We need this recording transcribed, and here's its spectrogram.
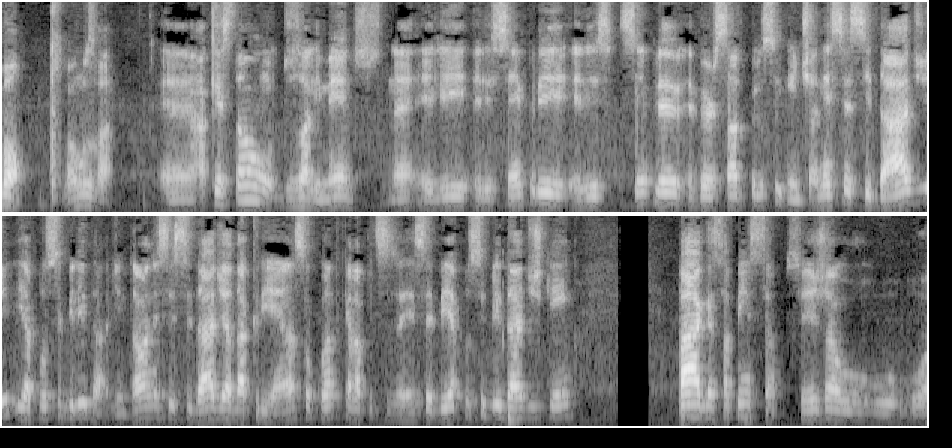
Bom, vamos lá. É, a questão dos alimentos, né, ele, ele, sempre, ele sempre é versado pelo seguinte, a necessidade e a possibilidade. Então, a necessidade é da criança, o quanto que ela precisa receber, e a possibilidade de quem paga essa pensão, seja o,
